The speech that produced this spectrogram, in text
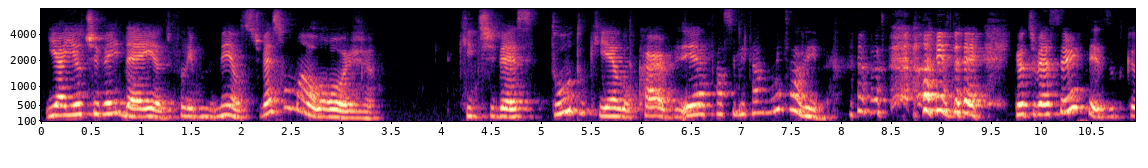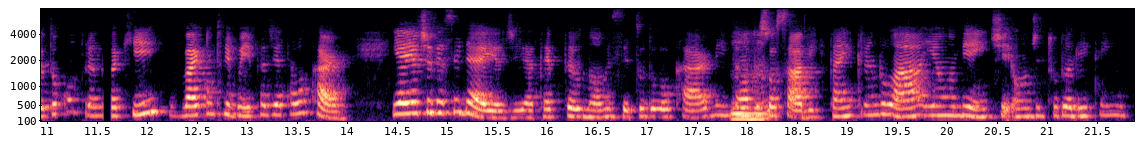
E aí eu tive a ideia de, falei, meu, se tivesse uma loja que tivesse tudo que é low carb, ia facilitar muito a vida. a ideia é que eu tivesse certeza do que eu estou comprando aqui vai contribuir para a dieta low carb. E aí eu tive essa ideia de, até pelo nome ser tudo low carb, então uhum. a pessoa sabe que está entrando lá e é um ambiente onde tudo ali tem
